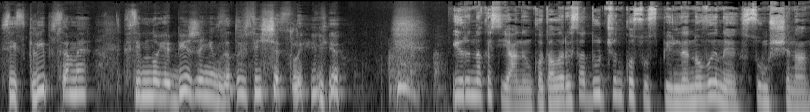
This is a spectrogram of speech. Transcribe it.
всі з кліпсами, всі мною обіжені, зато всі щасливі. Ірина Касьяненко та Лариса Дудченко, Суспільне новини, Сумщина.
